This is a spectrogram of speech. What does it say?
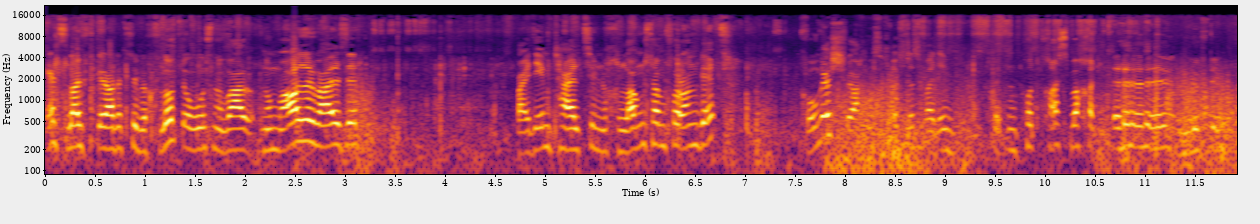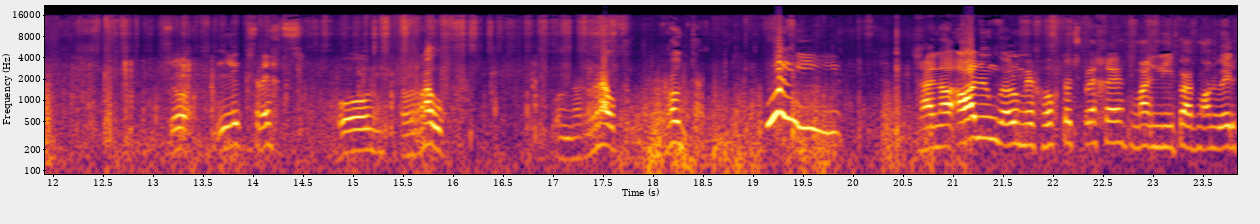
Jetzt läuft gerade ziemlich flott, obwohl es normal, normalerweise bei dem Teil ziemlich langsam vorangeht. Komisch, vielleicht muss ich öfters bei dem dritten Podcast machen. So, links, rechts und rauf. Und rauf, runter. Hui! Keine Ahnung, warum ich Hochdeutsch spreche, mein lieber Manuel.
